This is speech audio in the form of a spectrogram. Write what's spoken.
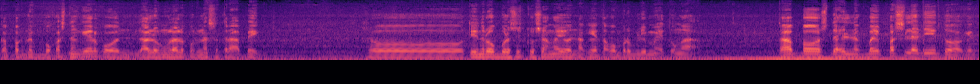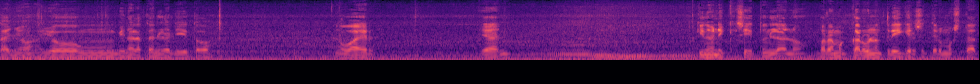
kapag nagbukas ng aircon lalong lalo pag nasa traffic so tinroubleshoot ko siya ngayon nakita kong problema ito nga tapos dahil nag-bypass sila dito, kita nyo yung binalatan nila dito na wire. Yan. Kinunik kasi ito nila para magkaroon ng trigger sa thermostat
